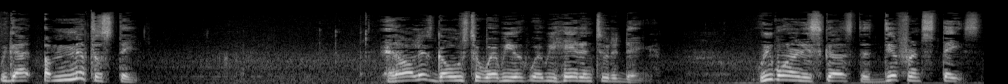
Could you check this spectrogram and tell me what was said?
We got a mental state. And all this goes to where we where we head into today we want to discuss the different states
